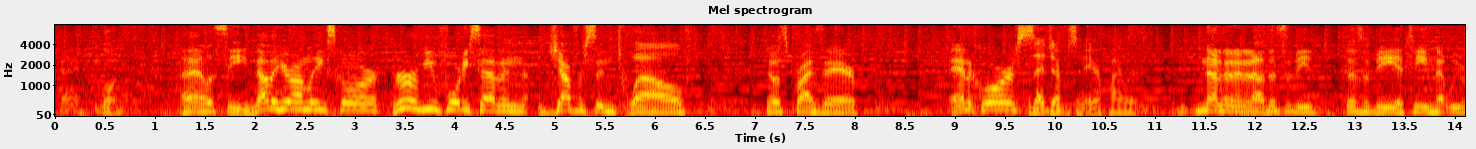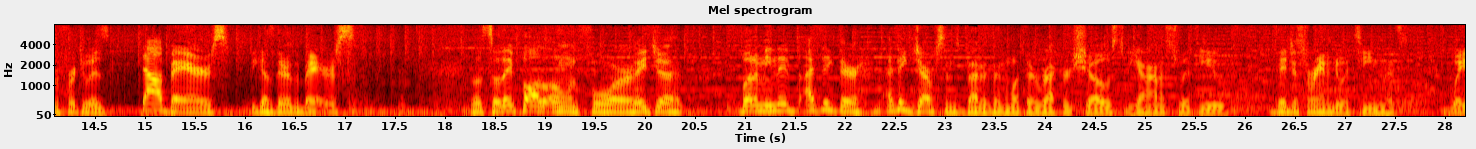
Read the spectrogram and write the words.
Okay, keep going. Uh, let's see. Another Huron League score. Riverview 47, Jefferson 12. No surprise there. And of course, Is that Jefferson Air Pilot? no, no, no, no, no. This would be this would be a team that we refer to as the Bears because they're the Bears. So they fall to 0 4. They just, but I mean, they. I think they're. I think Jefferson's better than what their record shows. To be honest with you, they just ran into a team that's way,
